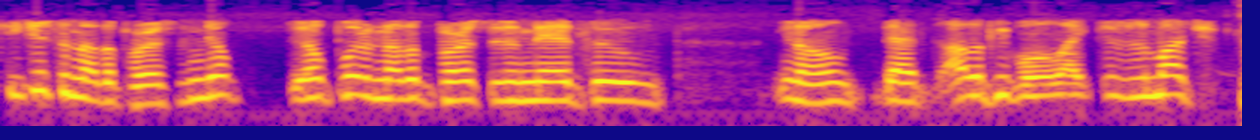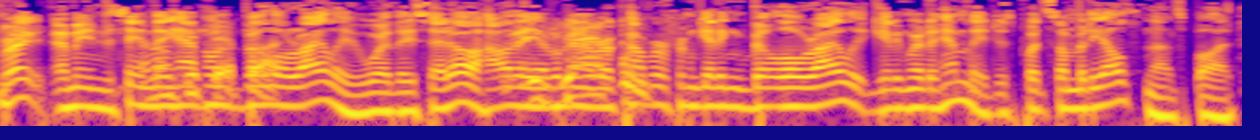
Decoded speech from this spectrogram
he's just another person. They'll they'll put another person in there to, you know, that other people like just as much. Right. I mean, the same thing happened with Bill part. O'Reilly, where they said, "Oh, how are they ever going to recover from getting Bill O'Reilly, getting rid of him? They just put somebody else in that spot."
